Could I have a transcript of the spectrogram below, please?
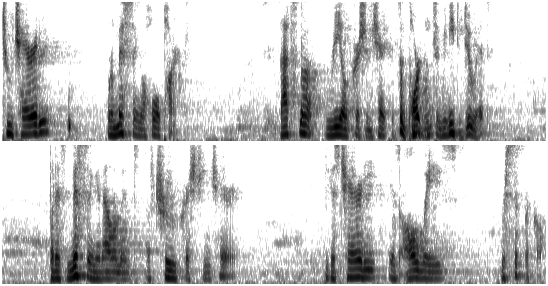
to charity, we're missing a whole part. That's not real Christian charity. It's important and we need to do it, but it's missing an element of true Christian charity. Because charity is always reciprocal.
